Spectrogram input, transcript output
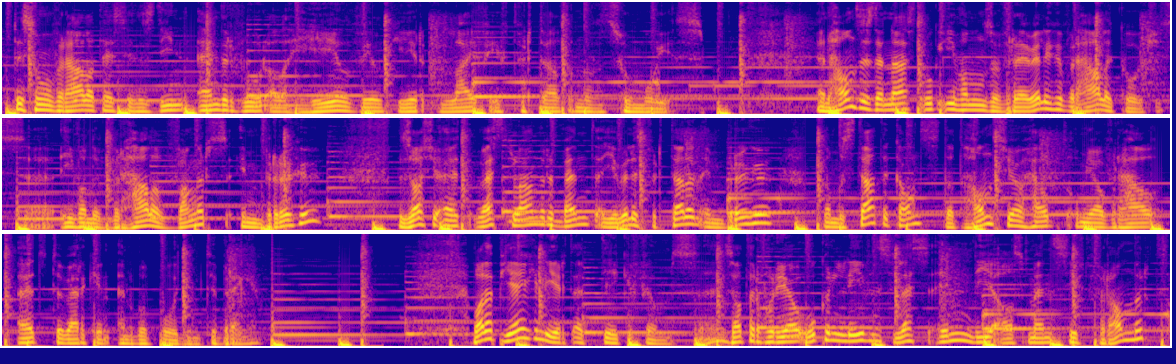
Het is zo'n verhaal dat hij sindsdien en ervoor al heel veel keer live heeft verteld, omdat het zo mooi is. En Hans is daarnaast ook een van onze vrijwillige verhalencoaches. Uh, een van de verhalenvangers in Brugge. Dus als je uit West-Vlaanderen bent en je wil eens vertellen in Brugge, dan bestaat de kans dat Hans jou helpt om jouw verhaal uit te werken en op het podium te brengen. Wat heb jij geleerd uit tekenfilms? Zat er voor jou ook een levensles in die je als mens heeft veranderd?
